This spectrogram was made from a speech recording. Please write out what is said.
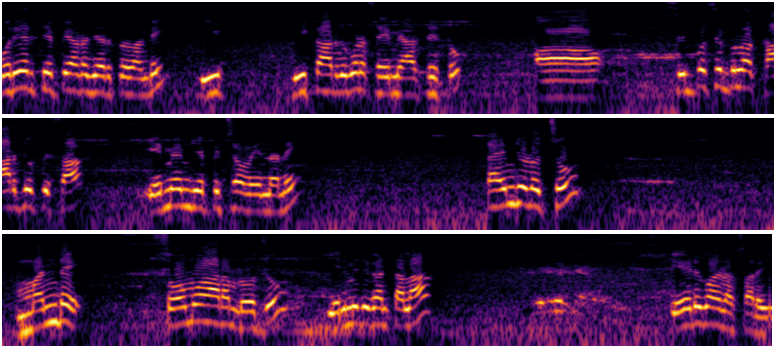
కొరియర్ చేపించడం జరుగుతుందండి. ఈ ఈ కార్డు కూడా సేమ్ యాక్సెస్ సింపుల్ సింపుల్గా కార్ చూపిస్తా. ఏమేమి చేపించడం ఏందని. టైం చూడొచ్చు. మండే సోమవారం రోజు ఎనిమిది గంటల ఏడు గంటల సారీ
